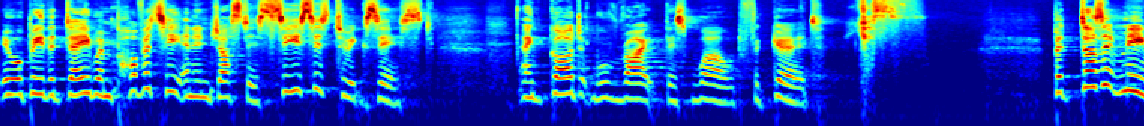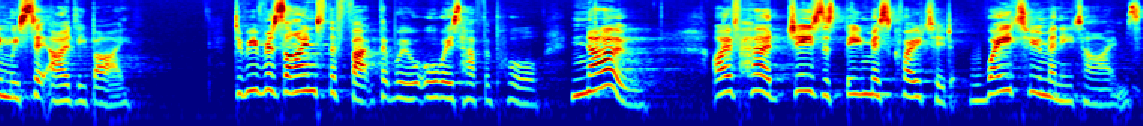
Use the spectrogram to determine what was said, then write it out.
It will be the day when poverty and injustice ceases to exist and God will right this world for good. Yes. But does it mean we sit idly by? Do we resign to the fact that we will always have the poor? No. I've heard Jesus be misquoted way too many times.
